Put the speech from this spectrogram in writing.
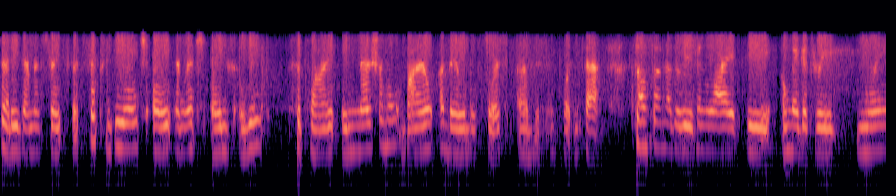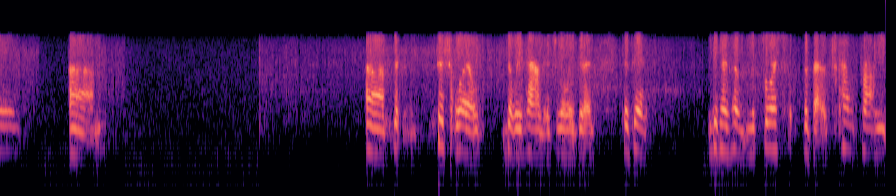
study demonstrates that six DHA enriched eggs a week supply a measurable bioavailable source of this important fat. It's also another reason why the omega 3 marine um, uh, fish oil that we have is really good because it because of the source that those come from,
